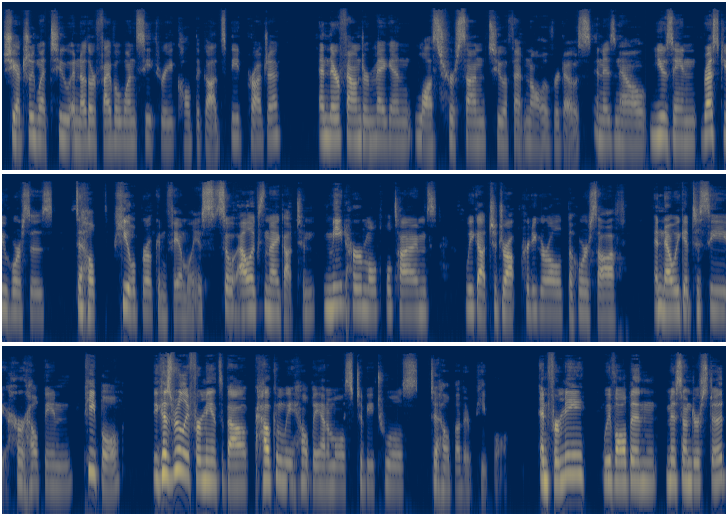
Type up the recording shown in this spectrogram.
she actually went to another 501c3 called the Godspeed Project and their founder, Megan, lost her son to a fentanyl overdose and is now using rescue horses to help heal broken families. So Alex and I got to meet her multiple times. We got to drop Pretty Girl, the horse, off. And now we get to see her helping people. Because really, for me, it's about how can we help animals to be tools to help other people. And for me, we've all been misunderstood,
